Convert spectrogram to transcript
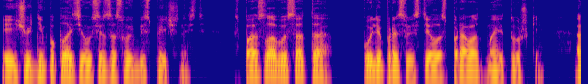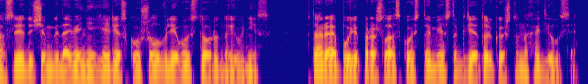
И чуть не поплатился за свою беспечность. Спасла высота. Пуля просвистела справа от моей тушки, а в следующее мгновение я резко ушел в левую сторону и вниз. Вторая пуля прошла сквозь то место, где я только что находился.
